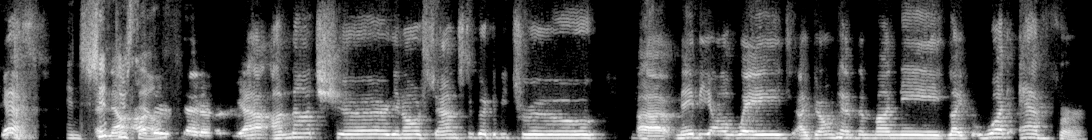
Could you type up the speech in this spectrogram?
yes and shift and yourself, others are yeah i'm not sure you know it sounds too good to be true uh, maybe I'll wait. I don't have the money, like whatever.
